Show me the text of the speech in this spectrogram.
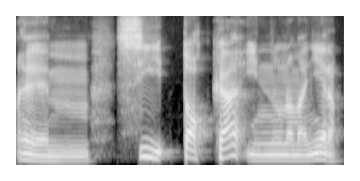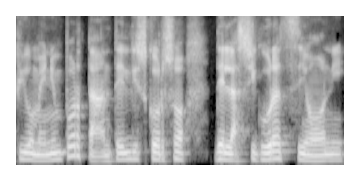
ehm, si tocca in una maniera più o meno importante il discorso delle assicurazioni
